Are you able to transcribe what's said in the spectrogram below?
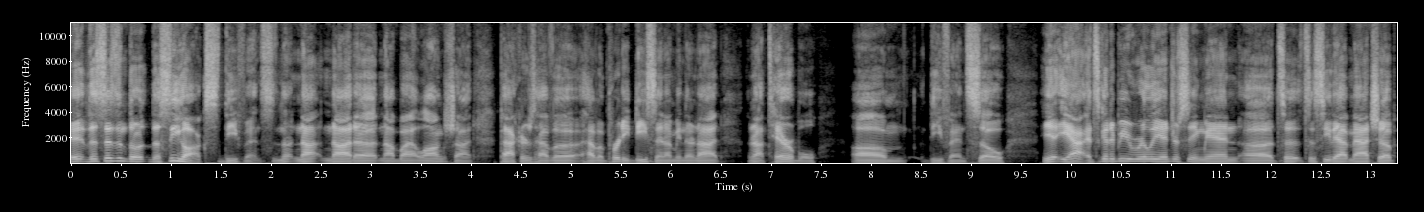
it, this isn't the the Seahawks defense, not not not uh, not by a long shot. Packers have a have a pretty decent. I mean, they're not they're not terrible um, defense. So yeah, yeah, it's going to be really interesting, man, uh, to to see that matchup.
